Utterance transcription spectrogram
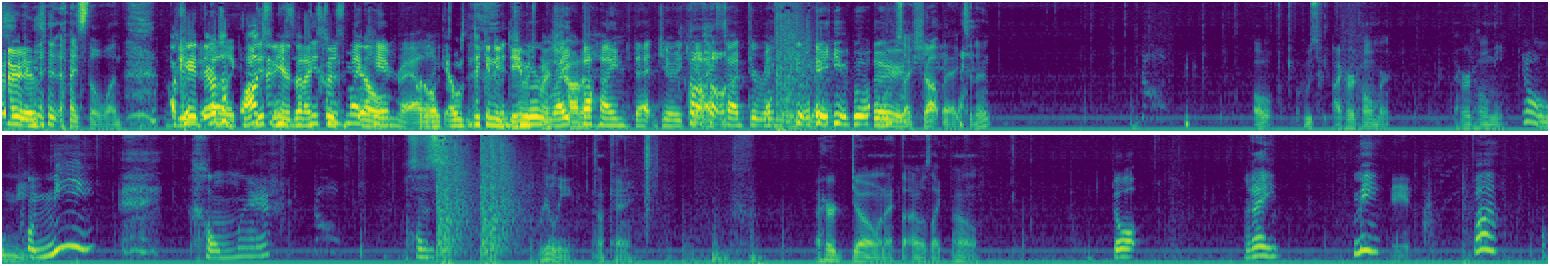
Nice. I still won. Okay, Dude, there's Alex, a box in here was- that I this was my kill, camera, but, Alex. Like I wasn't taking any and damage you when were I right shot it. behind that Jerry cat. I Oh. saw directly oh where you were. Oops, I shot by accident. Oh, who's? I heard Homer. I heard Homie. Oh, me. Oh, me? Homer. This is really okay. I heard dough and I thought I was like, oh, Do. Re. Mi. Me. Fa.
